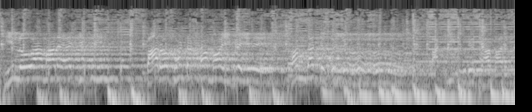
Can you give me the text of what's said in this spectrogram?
দিন আমার একদিন। বারো ঘণ্টা সময় গিয়ে সন্ধ্যাতে হইল। Shabbat.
